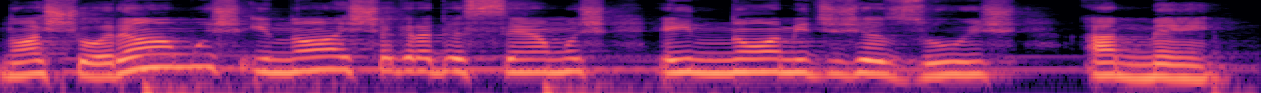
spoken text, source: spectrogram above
Nós choramos e nós te agradecemos em nome de Jesus. Amém.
